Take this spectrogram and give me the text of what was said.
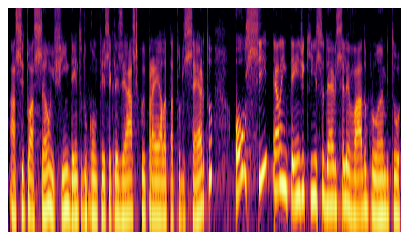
a situação, enfim, dentro do contexto eclesiástico e para ela está tudo certo, ou se ela entende que isso deve ser levado para o âmbito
